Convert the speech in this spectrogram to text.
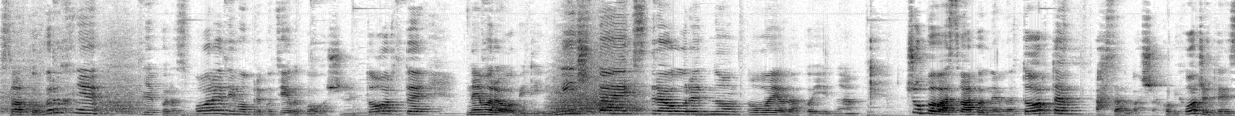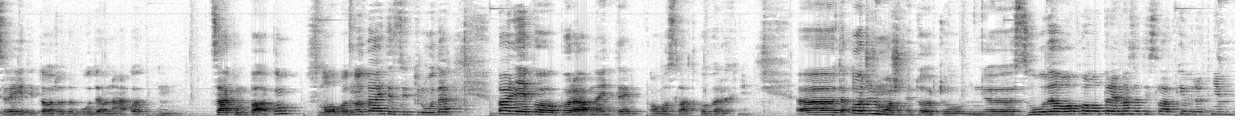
Slatko vrhnje lijepo rasporedimo preko cijele površine torte. Ne mora ovo biti ništa ekstra uredno. Ovo je onako jedna čupava svakodnevna torta. A sad baš ako vi hoćete srediti tortu da bude onako cakom pakom, slobodno dajte si truda, pa lijepo poravnajte ovo slatko vrhnje. E, također možete tortu e, svuda okolo premazati slatkim vrhnjem,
